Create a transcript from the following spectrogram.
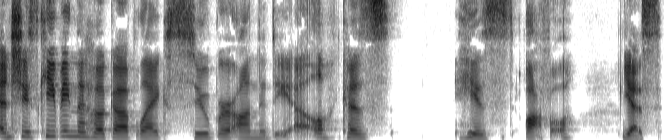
And she's keeping the hookup like super on the DL because he's awful. yes.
